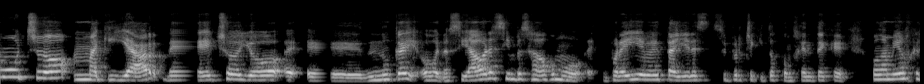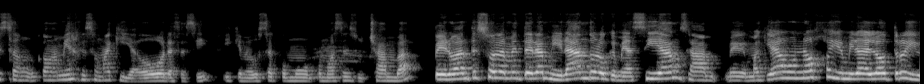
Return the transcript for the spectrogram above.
mucho maquillar, de hecho yo eh, eh, nunca, bueno, sí, ahora sí he empezado como, eh, por ahí llevé talleres súper chiquitos con gente que, con amigos que son, con amigas que son maquilladoras, así, y que me gusta cómo, cómo hacen su chamba, pero antes solamente era mirando lo que me hacían, o sea, me maquillaban un ojo y yo miraba el otro y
